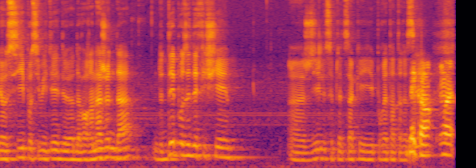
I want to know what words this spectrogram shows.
Il y a aussi possibilité d'avoir un agenda, de déposer des fichiers. Euh, Gilles, c'est peut-être ça qui pourrait t'intéresser. D'accord, ouais.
